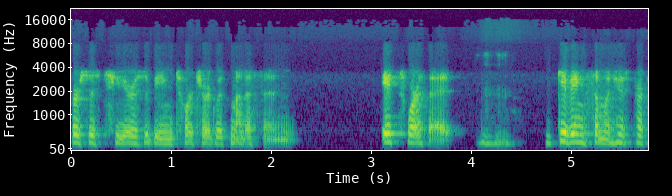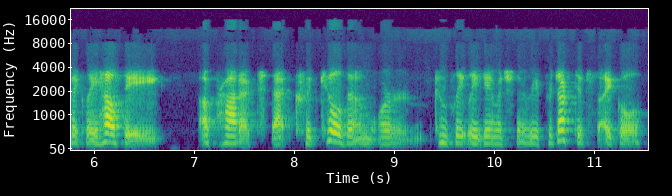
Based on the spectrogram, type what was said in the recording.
versus two years of being tortured with medicine, it's worth it. Mm-hmm. Giving someone who's perfectly healthy a product that could kill them or completely damage their reproductive cycle,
